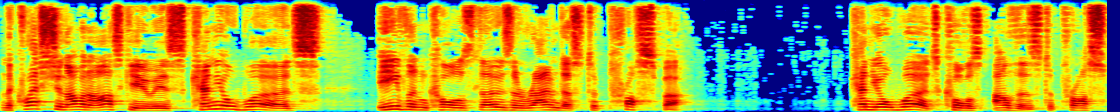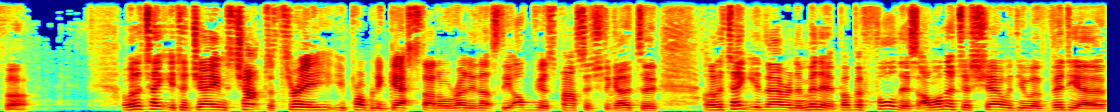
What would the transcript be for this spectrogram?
And the question I want to ask you is, can your words even cause those around us to prosper? Can your words cause others to prosper? I'm going to take you to James chapter 3. You probably guessed that already. That's the obvious passage to go to. I'm going to take you there in a minute. But before this, I want to just share with you a video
